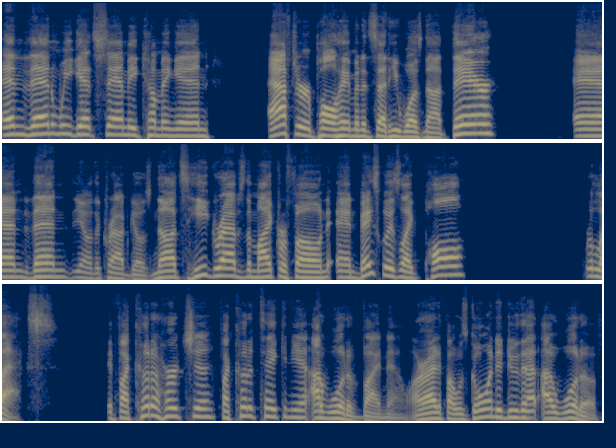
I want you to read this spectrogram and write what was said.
and then we get sami coming in after paul heyman had said he was not there and then, you know, the crowd goes nuts. He grabs the microphone and basically is like, Paul, relax. If I could have hurt you, if I could have taken you, I would have by now. All right. If I was going to do that, I would have.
